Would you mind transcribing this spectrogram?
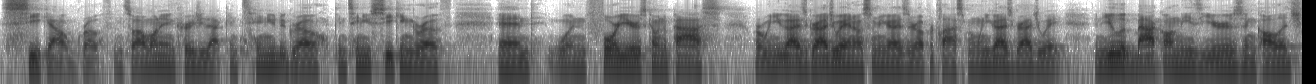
seek out growth. And so I want to encourage you that continue to grow, continue seeking growth. And when four years come to pass, or when you guys graduate, I know some of you guys are upperclassmen, when you guys graduate and you look back on these years in college,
